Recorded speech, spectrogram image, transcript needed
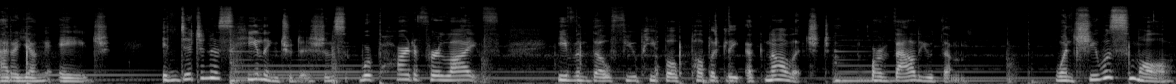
At a young age, indigenous healing traditions were part of her life, even though few people publicly acknowledged or valued them. When she was small,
